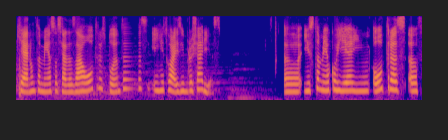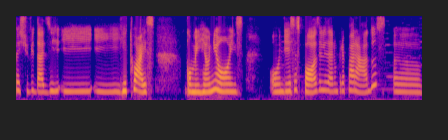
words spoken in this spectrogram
que eram também associadas a outras plantas em rituais e bruxarias. Uh, isso também ocorria em outras uh, festividades e, e, e, rituais, como em reuniões, onde esses pós eles eram preparados, uh,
